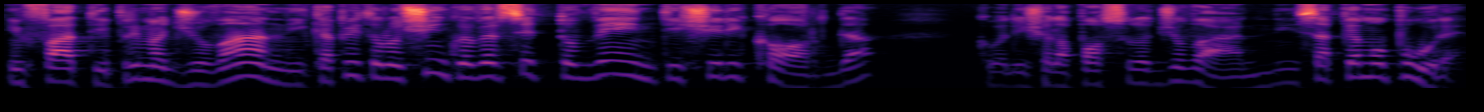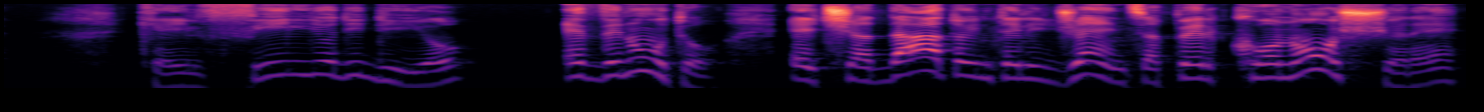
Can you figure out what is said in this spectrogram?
Infatti, prima Giovanni, capitolo 5, versetto 20, ci ricorda, come dice l'Apostolo Giovanni, sappiamo pure che il Figlio di Dio è venuto e ci ha dato intelligenza per conoscere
